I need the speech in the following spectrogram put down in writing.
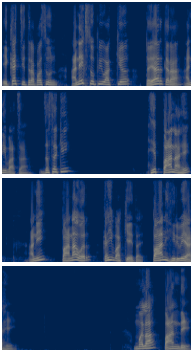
एकाच चित्रापासून अनेक सोपी वाक्य तयार करा आणि वाचा. जसं की हे पान आहे आणि पानावर काही वाक्य येत आहे. पान हिरवे आहे. मला पान दे.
